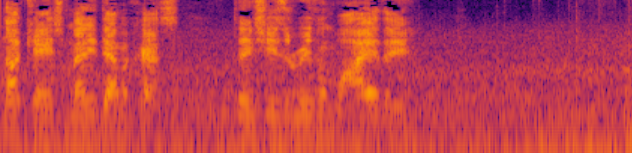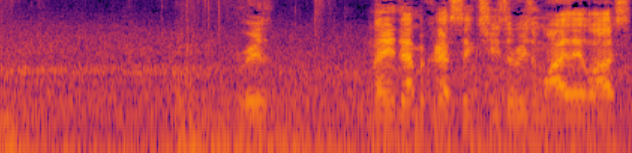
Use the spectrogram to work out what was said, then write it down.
nutcase. Many Democrats think she's the reason why they many Democrats think she's the reason why they lost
